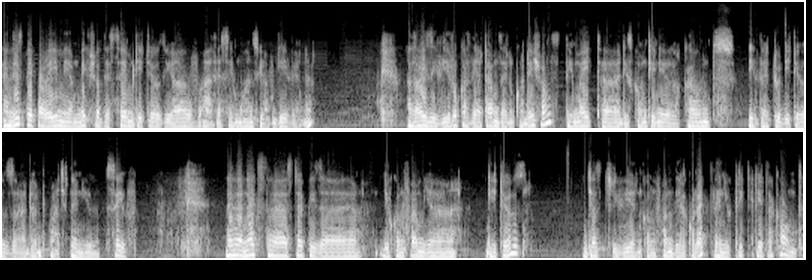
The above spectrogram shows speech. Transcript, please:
And this PayPal email, make sure the same details you have are the same ones you have given. eh? Otherwise, if you look at their terms and conditions, they might uh, discontinue your account if the two details uh, don't match. Then you save. Then the next uh, step is uh, you confirm your details. Just review and confirm they are correct. Then you click create account.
